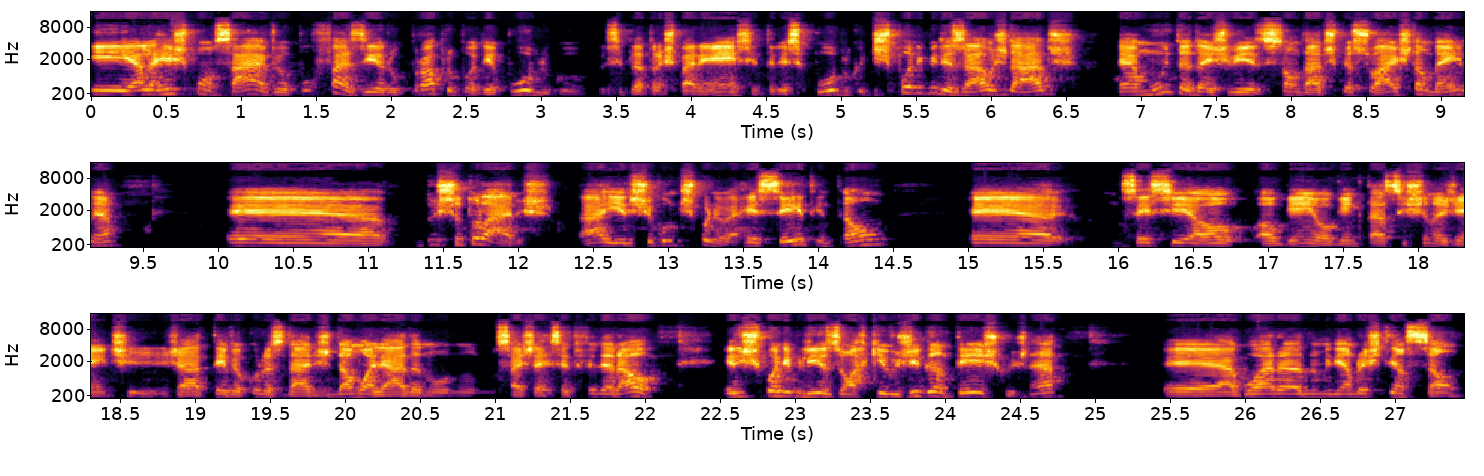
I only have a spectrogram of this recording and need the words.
e ela é responsável por fazer o próprio poder público, princípio da transparência, interesse público, disponibilizar os dados, é, muitas das vezes são dados pessoais também, né, é, dos titulares, tá? e eles ficam disponíveis. A Receita, então, é, não sei se alguém, alguém que está assistindo a gente já teve a curiosidade de dar uma olhada no, no site da Receita Federal, eles disponibilizam arquivos gigantescos, né, é, agora não me lembro a extensão,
